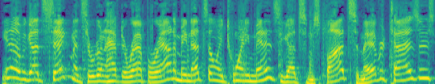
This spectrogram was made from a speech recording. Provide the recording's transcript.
You know, we got segments that we're going to have to wrap around. I mean, that's only 20 minutes. You got some spots, some advertisers.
